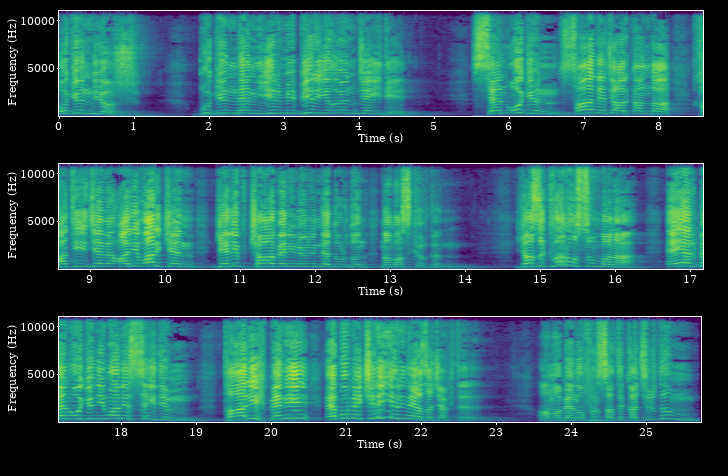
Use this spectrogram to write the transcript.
O gün diyor. Bugünden 21 yıl önceydi. Sen o gün sadece arkanda Hatice ve Ali varken gelip Kabe'nin önünde durdun namaz kıldın. Yazıklar olsun bana. Eğer ben o gün iman etseydim tarih beni Ebu Bekir'in yerine yazacaktı. Ama ben o fırsatı kaçırdım.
